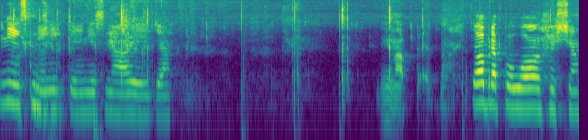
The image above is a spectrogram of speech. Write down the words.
Nikt mnie się nigdy nie znajdzie. Na pewno. Dobra, położę się.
